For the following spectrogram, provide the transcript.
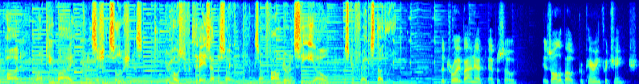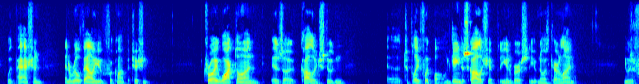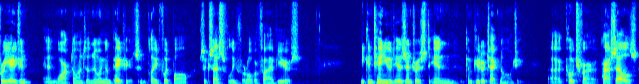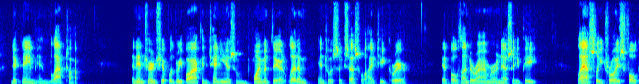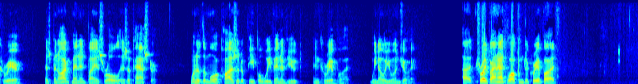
Pod, brought to you by Transition Solutions. Your host for today's episode is our founder and CEO, Mr. Fred Studley. The Troy Barnett episode is all about preparing for change with passion and a real value for competition. Troy walked on as a college student uh, to play football and gained a scholarship at the University of North Carolina. He was a free agent and walked on to the New England Patriots and played football successfully for over five years. He continued his interest in computer technology. Uh, Coach Parcells nicknamed him Laptop. An internship with Reebok and 10 years of employment there led him into a successful IT career at both Under Armour and SAP. Lastly, Troy's full career has been augmented by his role as a pastor, one of the more positive people we've interviewed in CareerPod. We know you enjoy. Uh, Troy Barnett, welcome to CareerPod.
